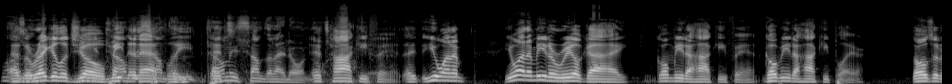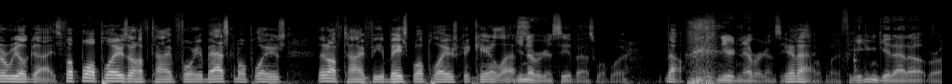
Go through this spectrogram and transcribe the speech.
Well, as I a mean, regular Joe meeting an me something- athlete. Tell me something I don't know. it's hockey fan. Uh, You want to you want to meet a real guy, go meet a hockey fan. Go meet a hockey player. Those are the real guys. Football players don't have time for you. Basketball players, they don't have time for you. Baseball players could care less. You're never gonna see a basketball player. No. You're never gonna see You're a not. basketball player. You can get that up, bro.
